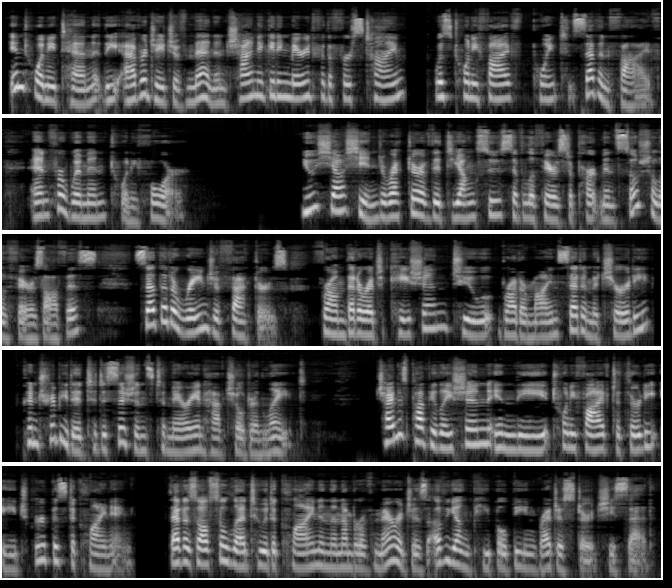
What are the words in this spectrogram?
In 2010, the average age of men in China getting married for the first time was 25.75, and for women, 24. Yu Xiaoxin, director of the Jiangsu Civil Affairs Department's Social Affairs Office, said that a range of factors, from better education to broader mindset and maturity, contributed to decisions to marry and have children late. China's population in the 25 to 30 age group is declining. That has also led to a decline in the number of marriages of young people being registered, she said.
